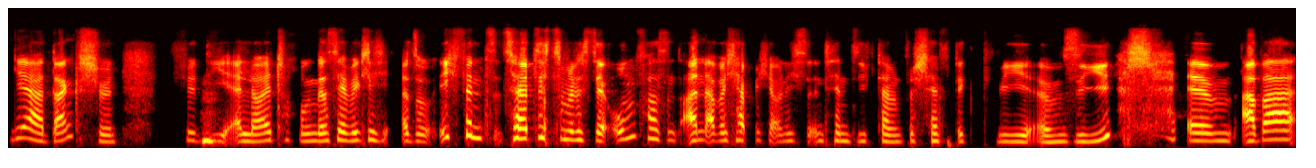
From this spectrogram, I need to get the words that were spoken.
Ja, danke schön für die Erläuterung. Das ist ja wirklich, also ich finde, es hört sich zumindest sehr umfassend an, aber ich habe mich auch nicht so intensiv damit beschäftigt wie ähm, Sie. Ähm, aber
